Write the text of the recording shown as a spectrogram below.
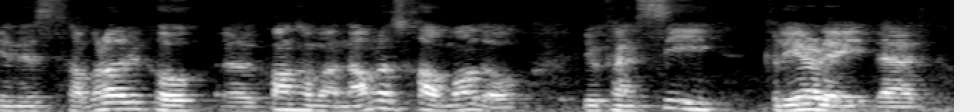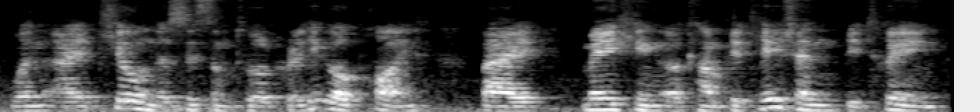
In this topological uh, quantum anomalous Hall model, you can see clearly that when I tune the system to a critical point by making a computation between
